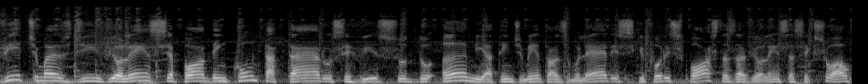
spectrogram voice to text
Vítimas de violência podem contatar o serviço do AME Atendimento às Mulheres que foram expostas à violência sexual,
